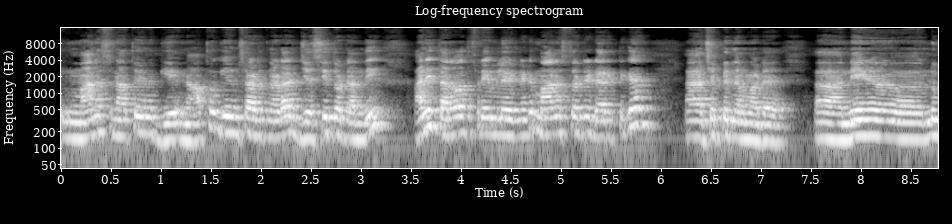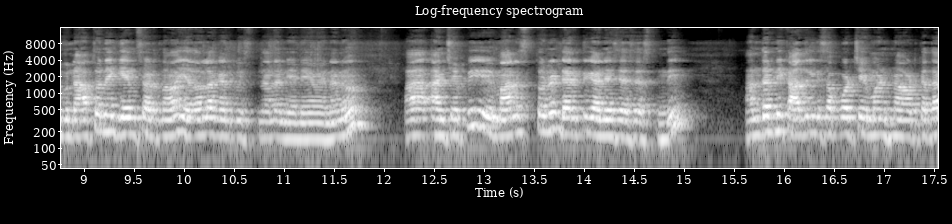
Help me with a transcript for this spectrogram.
మానస్ నాతో గే నాతో గేమ్స్ ఆడుతున్నాడా? అని జెస్సీ తోటి అంది. అని తర్వాత ఫ్రేమ్లో ఏంటంటే మానస్ తోటి డైరెక్ట్గా చెప్పింది అనమాట నేను నువ్వు నాతోనే గేమ్స్ ఆడుతున్నావా? ఎదోలా కనిపిస్తున్నాను? నేనేమైనాను? అని చెప్పి మానస్తోనే డైరెక్ట్గా అనేసేసేస్తుంది. అందరినీ కాదులకి సపోర్ట్ చేయమంటున్నావు కదా?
